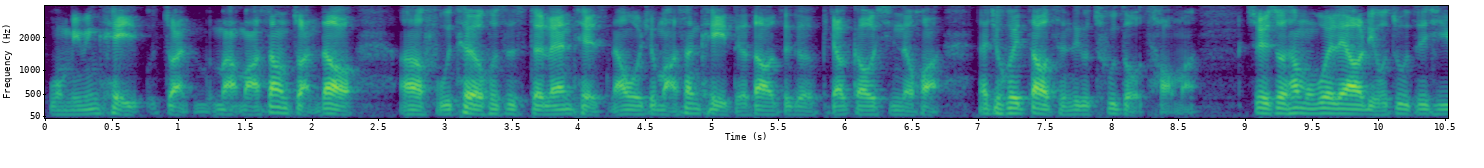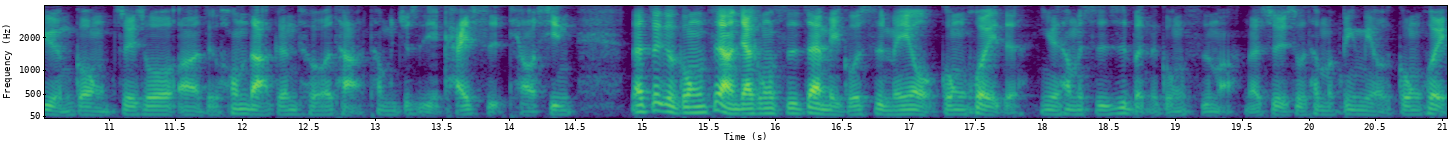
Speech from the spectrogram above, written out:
我明明可以转马马上转到呃福特或是 Stellantis，然后我就马上可以得到这个比较高薪的话，那就会造成这个出走潮嘛。所以说他们为了要留住这些员工，所以说啊、这个 Honda 跟 Toyota 他们就是也开始调薪。那这个公这两家公司在美国是没有工会的，因为他们是日本的公司嘛，那所以说他们并没有工会。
